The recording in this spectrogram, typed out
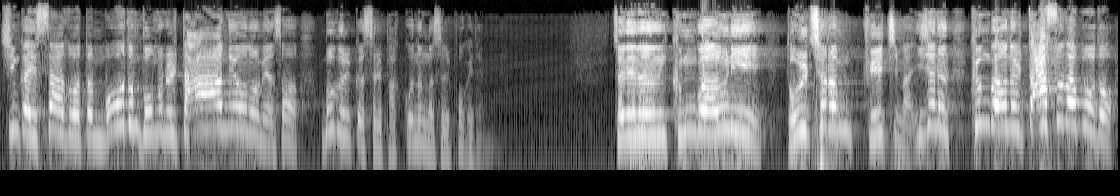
지금까지 쌓아두었던 모든 보물을 다 내어놓으면서 먹을 것을 바꾸는 것을 보게 됩니다. 전에는 금과 은이 돌처럼 귀했지만 이제는 금과 은을 다 쏟아부어도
